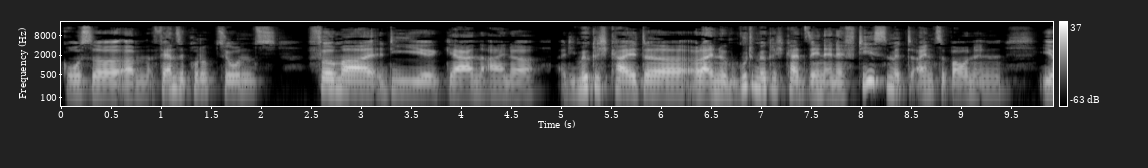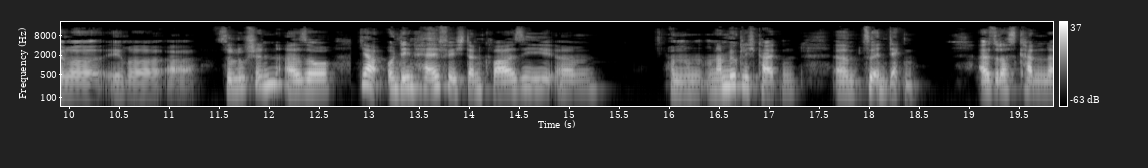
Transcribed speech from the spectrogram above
große ähm, Fernsehproduktionsfirma, die gern eine die Möglichkeit äh, oder eine gute Möglichkeit sehen, NFTs mit einzubauen in ihre ihre äh, Solution. Also ja, und denen helfe ich dann quasi ähm, und, und Möglichkeiten ähm, zu entdecken. Also das kann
